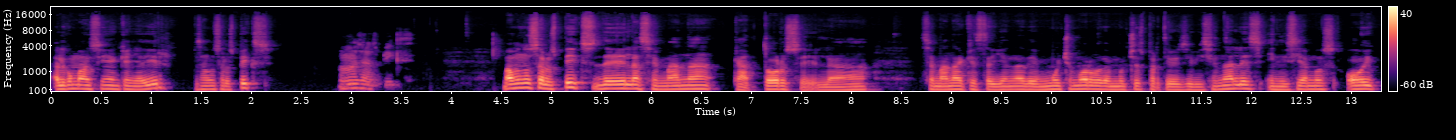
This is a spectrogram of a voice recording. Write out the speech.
¿Algo más tienen que añadir? Pasamos a los picks. Vamos a los picks. Vámonos a los picks de la semana 14, la semana que está llena de mucho morbo, de muchos partidos divisionales. Iniciamos hoy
